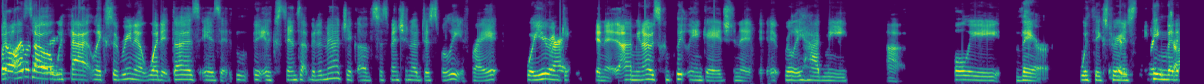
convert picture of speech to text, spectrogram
but so also already- with that like sabrina what it does is it, it extends that bit of magic of suspension of disbelief right where you're Right. engaged in it i mean i was completely engaged and it it really had me uh fully there with the experience thinking that it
